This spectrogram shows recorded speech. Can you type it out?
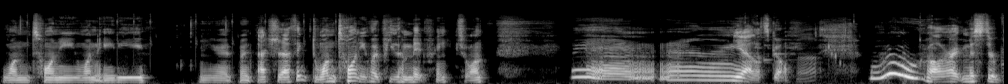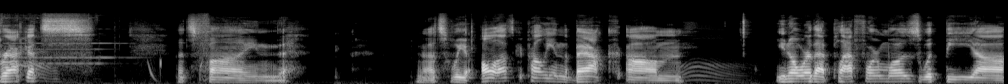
120, 180. Yeah, actually, I think 120 would be the mid-range one. Mm, yeah, let's go. Woo! Alright, Mr. Brackets. Let's find... That's we. Oh, that's probably in the back. Um, you know where that platform was with the uh,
